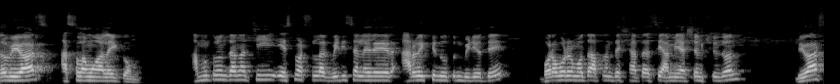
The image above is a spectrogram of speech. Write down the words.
হ্যালো ভিউয়ার্স, আসসালামু আলাইকুম। আমন্ত্রণ জানাচ্ছি স্মার্ট সেলার বিডি চ্যানেলের আরও একটি নতুন ভিডিওতে। বরাবরের মতো আপনাদের সাথে আছি আমি এস এম সুজন ভিউয়ার্স,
